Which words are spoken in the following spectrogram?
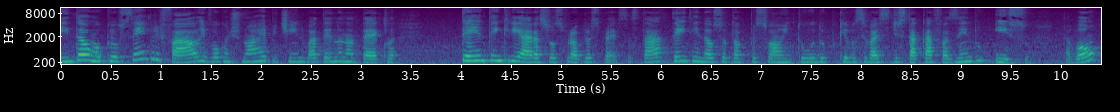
Então, o que eu sempre falo e vou continuar repetindo, batendo na tecla, tentem criar as suas próprias peças, tá? Tentem dar o seu toque pessoal em tudo, porque você vai se destacar fazendo isso tá bom?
